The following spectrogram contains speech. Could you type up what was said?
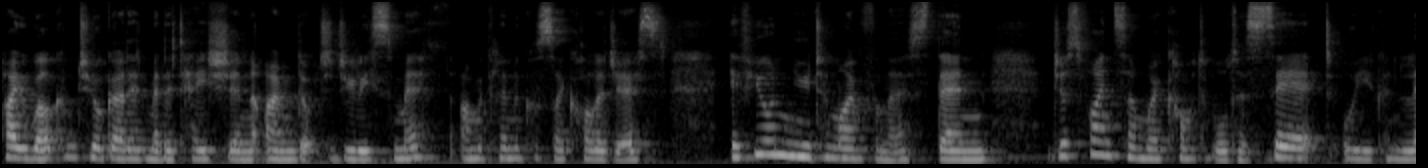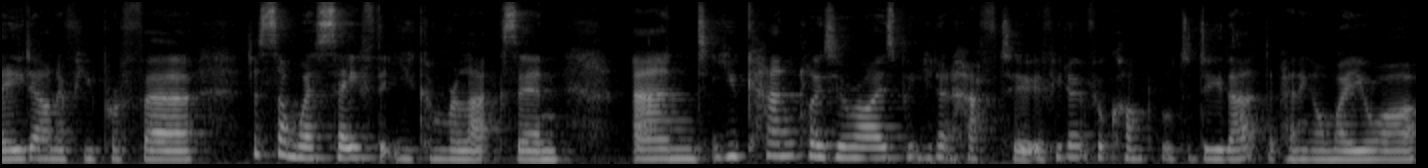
Hi, welcome to your guided meditation. I'm Dr. Julie Smith. I'm a clinical psychologist. If you're new to mindfulness, then just find somewhere comfortable to sit, or you can lay down if you prefer, just somewhere safe that you can relax in. And you can close your eyes, but you don't have to. If you don't feel comfortable to do that, depending on where you are,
